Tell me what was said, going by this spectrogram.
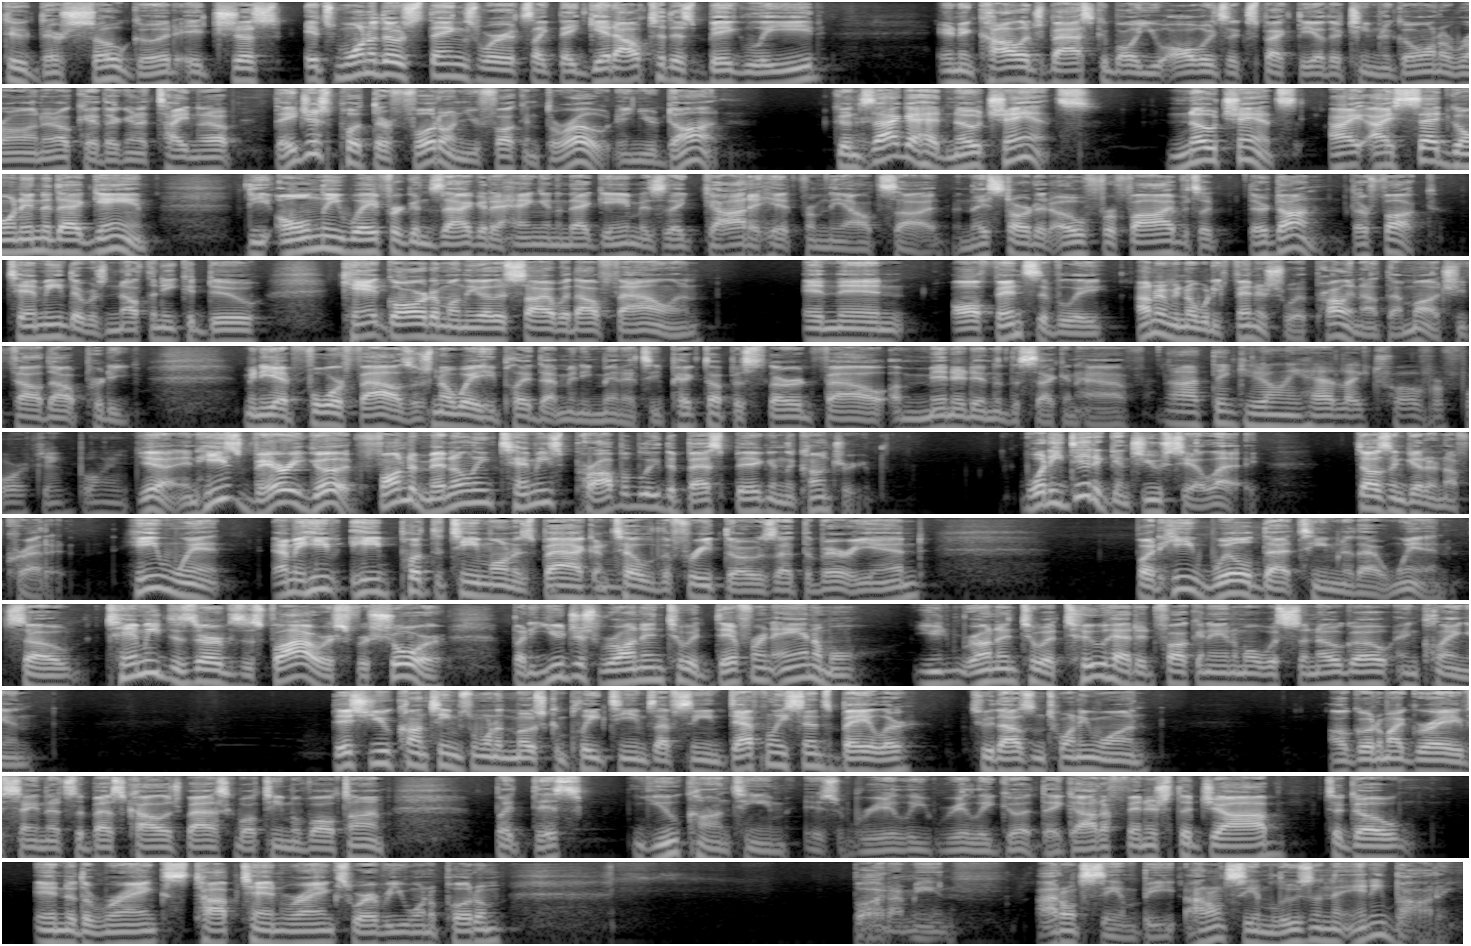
dude, they're so good. It's just, it's one of those things where it's like they get out to this big lead. And in college basketball, you always expect the other team to go on a run and okay, they're going to tighten it up. They just put their foot on your fucking throat and you're done. Gonzaga had no chance. No chance. I, I said going into that game, the only way for Gonzaga to hang in that game is they got to hit from the outside. And they started 0 for 5. It's like they're done. They're fucked. Timme, there was nothing he could do. Can't guard him on the other side without fouling. And then offensively, I don't even know what he finished with. Probably not that much. He fouled out pretty. I mean, he had four fouls. There's no way he played that many minutes. He picked up his third foul a minute into the second half. I think he only had like 12 or 14 points. Yeah, and he's very good. Fundamentally, Timme's probably the best big in the country. What he did against UCLA doesn't get enough credit. He went, I mean, he he put the team on his back mm-hmm. until the free throws at the very end, but he willed that team to that win. So Timme deserves his flowers for sure, but you just run into a different animal. You run into a two headed fucking animal with Sanogo and Clingan. This UConn team's one of the most complete teams I've seen, definitely since Baylor, 2021. I'll go to my grave saying that's the best college basketball team of all time. But this UConn team is really, really good. They got to finish the job to go into the ranks, top 10 ranks, wherever you want to put them. But I mean, I don't see them beat. I don't see them losing to anybody.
